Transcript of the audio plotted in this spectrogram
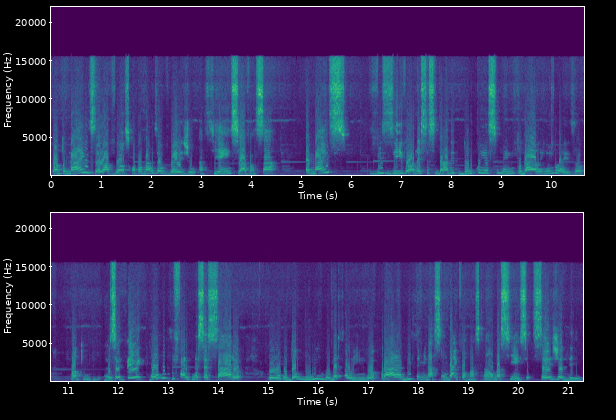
Quanto mais eu avanço, quanto mais eu vejo a ciência avançar, é mais visível a necessidade do conhecimento da língua inglesa. Quanto você vê como se faz necessário o, o domínio dessa língua para disseminação da informação, da ciência, seja de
